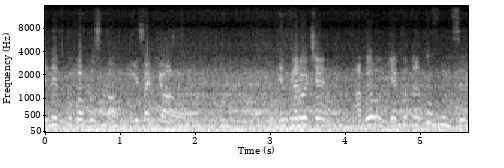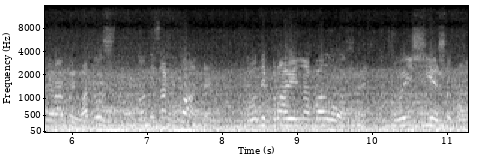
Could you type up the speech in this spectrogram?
І нитку попускав, і затягував. Він, коротше, аби яку одну функцію не робив, а то ж то не захвате, то неправильно положить, то іще що там.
